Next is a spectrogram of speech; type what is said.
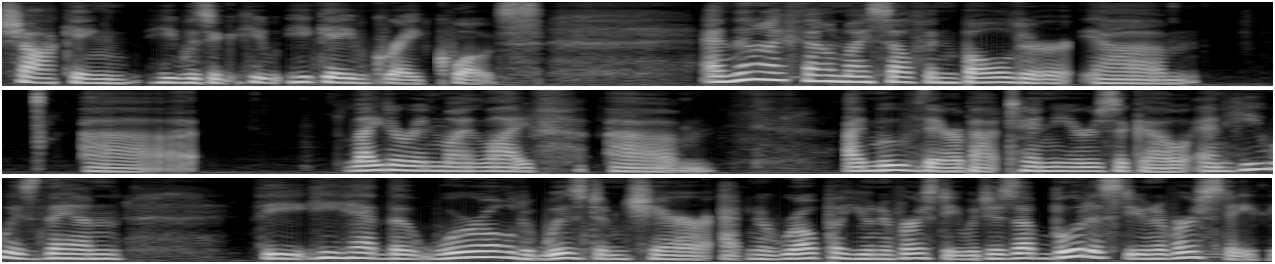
shocking. He was a, he he gave great quotes, and then I found myself in Boulder um, uh, later in my life. Um, I moved there about ten years ago, and he was then the, he had the World Wisdom Chair at Naropa University, which is a Buddhist university.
